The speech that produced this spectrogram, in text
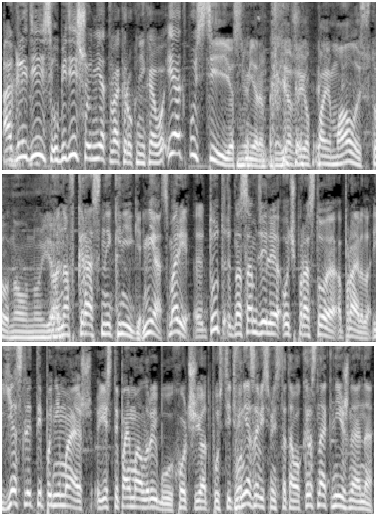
Оглядись, убедись, что нет вокруг никого, и отпусти ее с миром. Нет, я же ее поймал, и что? Ну, ну, я... Она в красной книге. Нет, смотри, э, тут на самом деле очень простое правило. Если ты понимаешь, если ты поймал рыбу и хочешь ее отпустить, вот. вне зависимости от того, краснокнижная она.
